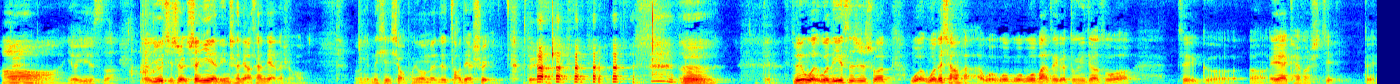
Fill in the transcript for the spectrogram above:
哦，有意思。呃，尤其是深夜凌晨两三点的时候，嗯，那些小朋友们就早点睡。对 嗯对，所以我我的意思是说，我我的想法，我我我我把这个东西叫做这个呃 AI 开放世界。对，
